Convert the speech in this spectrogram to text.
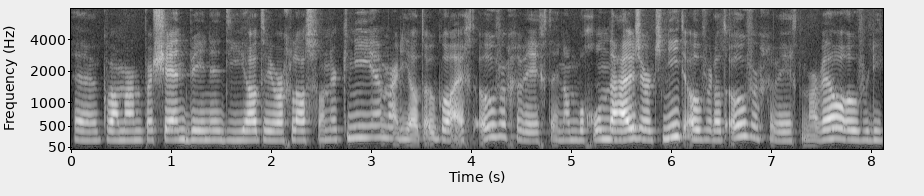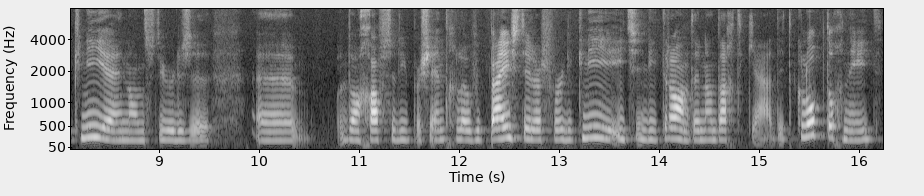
eh, kwam er een patiënt binnen die had heel erg last van haar knieën, maar die had ook wel echt overgewicht. En dan begon de huisarts niet over dat overgewicht, maar wel over die knieën. En dan stuurde ze, dan gaf ze die patiënt geloof ik pijnstillers voor die knieën, iets in die trant. En dan dacht ik, ja, dit klopt toch niet?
